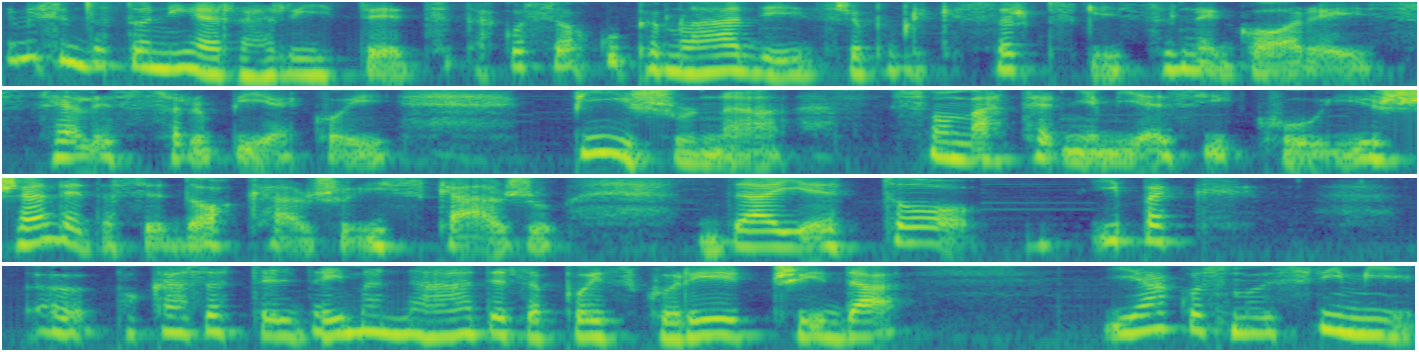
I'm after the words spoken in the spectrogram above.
Ja mislim da to nije raritet. Tako se okupe mladi iz Republike Srpske, iz Crne Gore, iz cele Srbije koji pišu na svom maternjem jeziku i žele da se dokažu, iskažu da je to ipak e, pokazatelj da ima nade za poetsku reč i da iako smo svi mi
